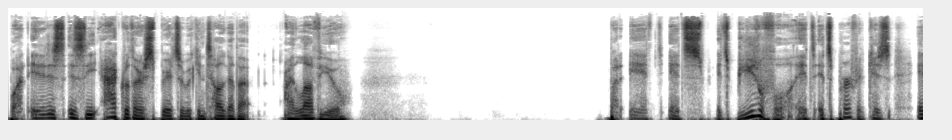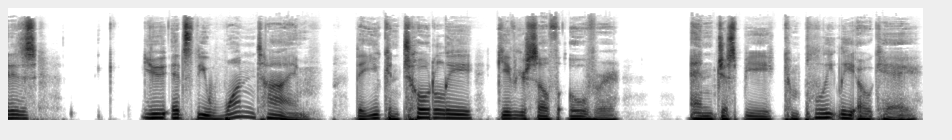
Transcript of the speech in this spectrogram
But it is is the act with our spirits that we can tell God that I love you. But it it's it's beautiful. It's it's perfect because it is you. It's the one time that you can totally give yourself over and just be completely okay,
